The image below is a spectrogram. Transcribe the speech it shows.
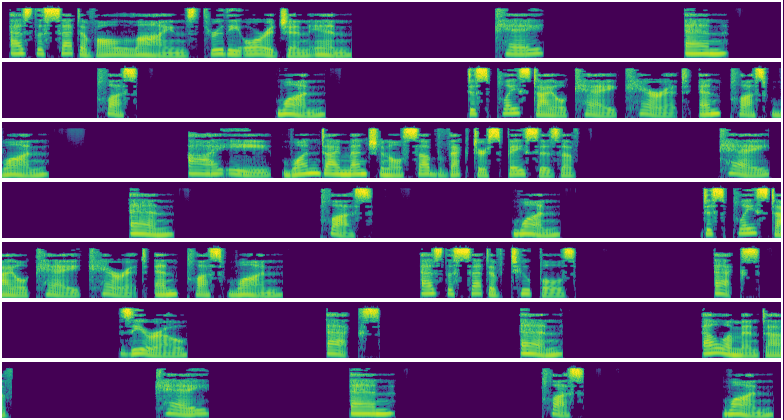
as the set of all lines through the origin in k n plus 1 display style k caret n plus 1 i.e., one-dimensional subvector spaces of k n plus 1 display style k caret n plus 1 as the set of tuples x 0 x n element of k n plus 1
